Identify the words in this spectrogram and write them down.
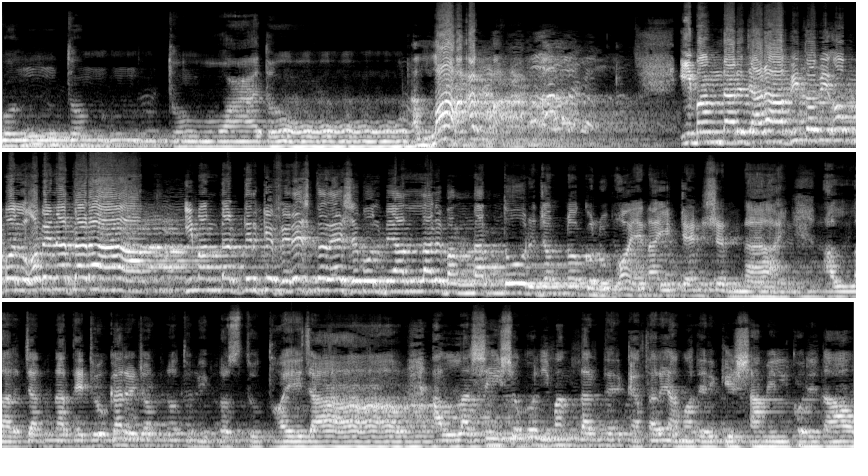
كنتم توعدون. الله أكبر. ইমানদার যারা ভীত বিহব্বল হবে না তারা, ইমানদারদেরকে ফেরেশতারা এসে বলবে, আল্লাহর বান্দা তোর জন্য কোনো ভয় নাই, টেনশন নাই। আল্লাহর জান্নাতে ঢোকার জন্য তুমি প্রস্তুত হয়ে যাও। আল্লাহ সেই সকল ইমানদারদের কাতারে আমাদেরকে সামিল করে দাও।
